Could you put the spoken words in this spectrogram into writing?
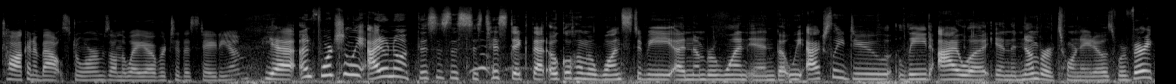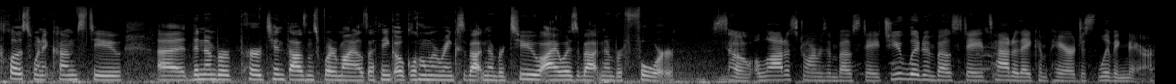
talking about storms on the way over to the stadium. Yeah, unfortunately, I don't know if this is the statistic that Oklahoma wants to be a number one in, but we actually do lead Iowa in the number of tornadoes. We're very close when it comes to uh, the number per 10,000 square miles. I think Oklahoma ranks about number two, Iowa's about number four. So a lot of storms in both states. You've lived in both states. How do they compare just living there?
